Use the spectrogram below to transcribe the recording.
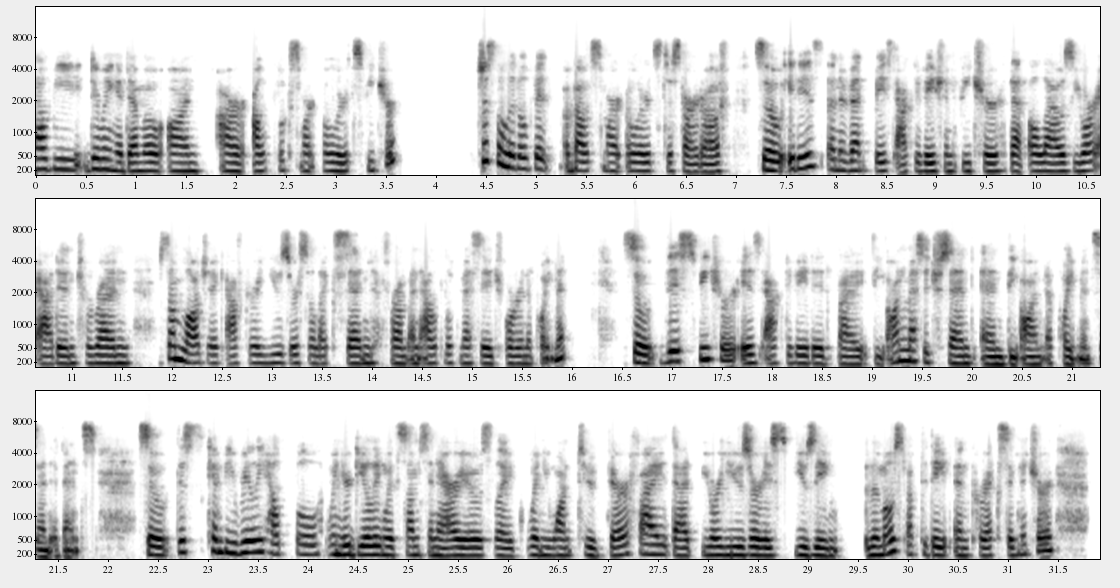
I'll be doing a demo on our Outlook Smart Alerts feature. Just a little bit about Smart Alerts to start off. So, it is an event based activation feature that allows your add in to run some logic after a user selects send from an Outlook message or an appointment. So, this feature is activated by the on message send and the on appointment send events. So, this can be really helpful when you're dealing with some scenarios like when you want to verify that your user is using the most up to date and correct signature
